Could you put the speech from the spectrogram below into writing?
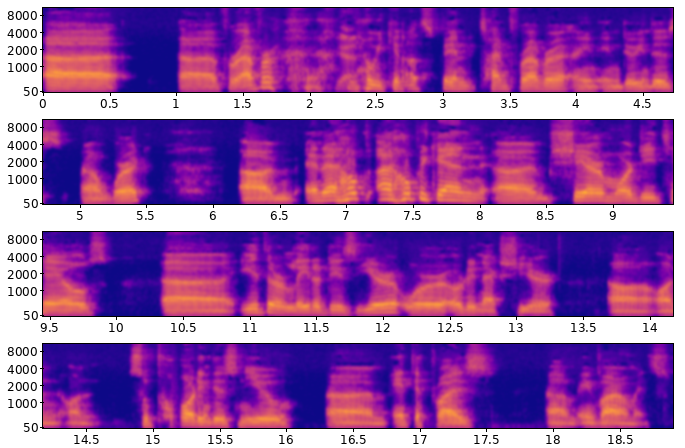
forever. Yeah. you know, we cannot spend time forever in, in doing this work. Um, and I hope I hope we can um, share more details uh, either later this year or early next year uh, on on supporting this new um, enterprise um, environments.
